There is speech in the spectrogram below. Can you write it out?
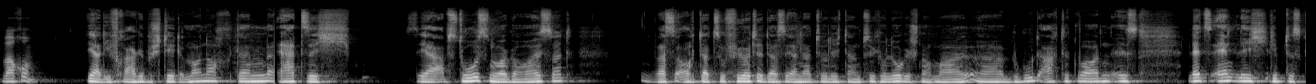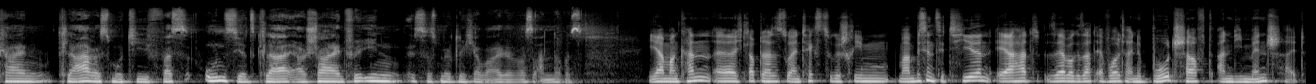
warum? Ja, die Frage besteht immer noch, denn er hat sich sehr abstrus nur geäußert was auch dazu führte, dass er natürlich dann psychologisch nochmal äh, begutachtet worden ist. Letztendlich gibt es kein klares Motiv, was uns jetzt klar erscheint. Für ihn ist es möglicherweise was anderes. Ja, man kann, äh, ich glaube, da hattest du einen Text zugeschrieben, mal ein bisschen zitieren. Er hat selber gesagt, er wollte eine Botschaft an die Menschheit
